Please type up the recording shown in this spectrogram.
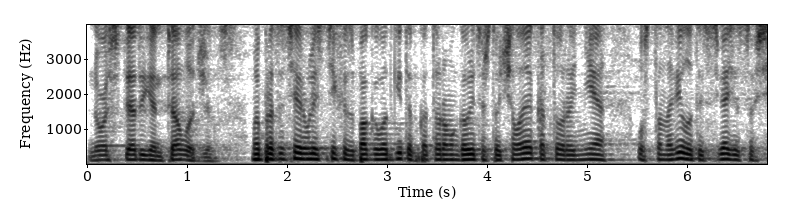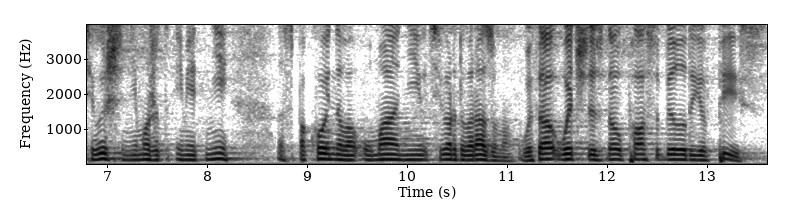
nor steady intelligence. Мы процитировали стих из Бхагавадгиты, в котором говорится, что человек, который не установил этой связи со Всевышним, не может иметь ни спокойного ума, ни твердого разума, without which there's no possibility of peace.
